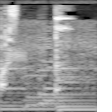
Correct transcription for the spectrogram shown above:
Thank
